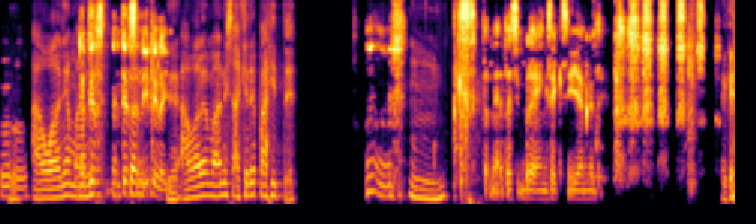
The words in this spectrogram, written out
uh. Awalnya manis, nyetir Kan- sendiri lagi ya, awalnya manis akhirnya pahit ya. Mm-mm. Hmm. ternyata si brengsek sih Yan gitu. Oke.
